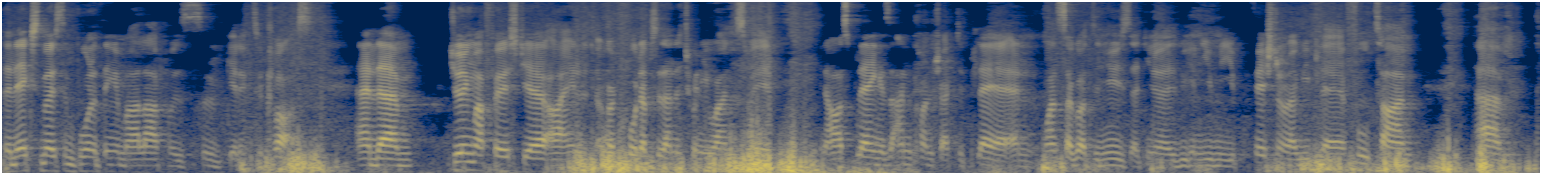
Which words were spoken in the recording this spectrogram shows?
the next most important thing in my life was sort of getting to class. And um, during my first year, I, ended, I got caught up to the under 21s where you know, I was playing as an uncontracted player. And once I got the news that, you know, you're going to give me a professional rugby player full time, um,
